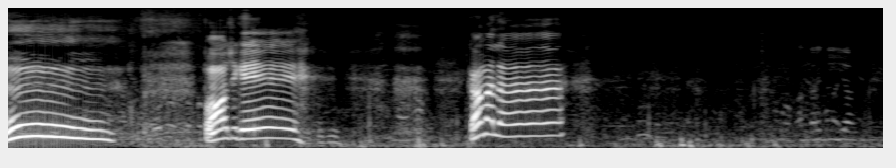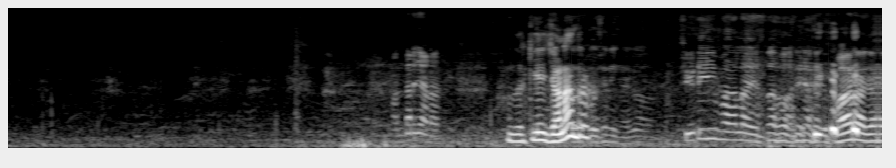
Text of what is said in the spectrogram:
ਹੂੰ ਪਹੁੰਚ ਗਏ। ਕਮਲ। ਅੰਦਰ ਜਾਣਾ ਅੰਦਰ ਕੀ ਹੈ? ਜਾਣਾ ਅੰਦਰ? कुछ नहीं हैगा सीटी ही मार लाया था हमारे ਬਾਹਰ ਆ ਜਾ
